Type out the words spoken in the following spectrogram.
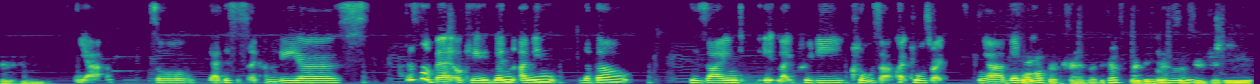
Mm-mm. Yeah. So yeah, this is like a layers. That's not bad. Okay, then I mean, LaBelle designed it like pretty close, uh, quite close, right? Yeah. Then Follow the trends lah, because wedding dresses usually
